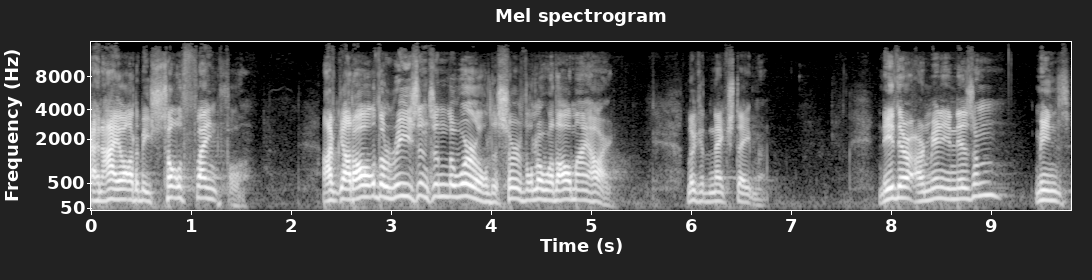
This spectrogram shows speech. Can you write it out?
And I ought to be so thankful. I've got all the reasons in the world to serve the Lord with all my heart. Look at the next statement. Neither Arminianism means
